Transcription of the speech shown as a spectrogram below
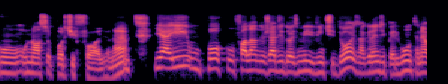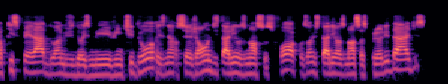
com o nosso portfólio, né? E aí, um pouco falando já de 2022, a grande pergunta, né, o que esperar do ano de 2022, né? Ou seja, onde estariam os nossos focos, onde estariam as nossas prioridades?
